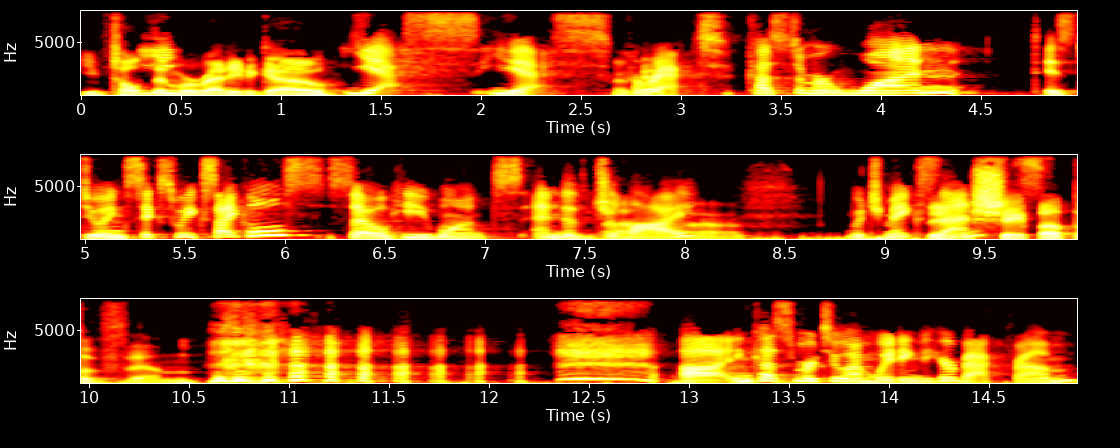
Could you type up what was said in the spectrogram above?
you've told them we're ready to go. yes, yes, Okay. correct. Customer one is doing six week cycles, so he wants end of July, which makes Very sense. shape up of them. Uh, in customer two, I'm waiting to hear back from.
